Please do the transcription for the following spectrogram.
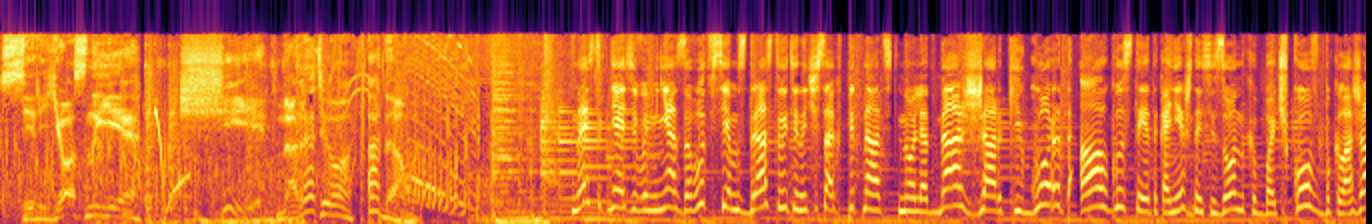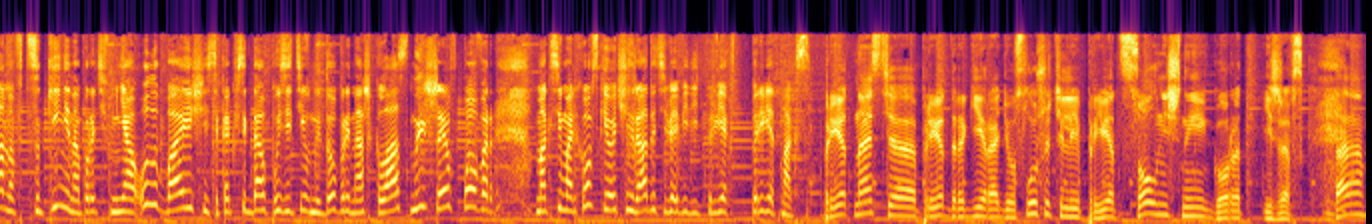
Серьезные щи на радио Адам. Настя Князева меня зовут. Всем здравствуйте. На часах 15.01. Жаркий город, август. И это, конечно, сезон кабачков, баклажанов, цукини. Напротив меня улыбающийся, как всегда, позитивный, добрый наш классный шеф-повар Максим Ольховский. Очень рада тебя видеть. Привет, привет, Макс. Привет, Настя. Привет, дорогие радиослушатели. Привет, солнечный город Ижевск. Да,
